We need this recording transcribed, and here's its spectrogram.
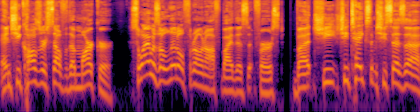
and she calls herself the marker. So I was a little thrown off by this at first, but she, she takes him. She says, uh,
